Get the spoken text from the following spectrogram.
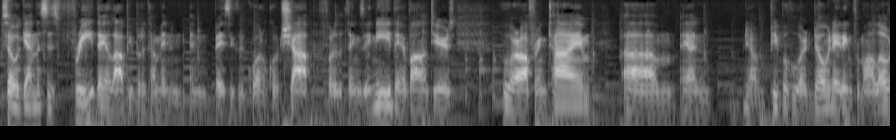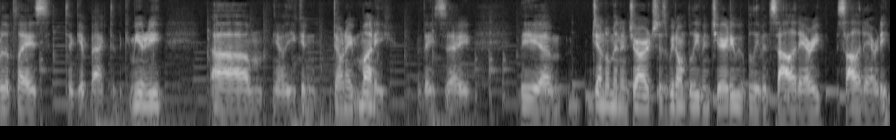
so again, this is free. They allow people to come in and basically quote unquote shop for the things they need. They have volunteers who are offering time um, and you know people who are donating from all over the place to give back to the community. Um, you know, you can donate money. They say the um, gentleman in charge says we don't believe in charity, we believe in solidarity. Solidarity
